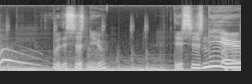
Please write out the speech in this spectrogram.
Ooh, this is new. This is new.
